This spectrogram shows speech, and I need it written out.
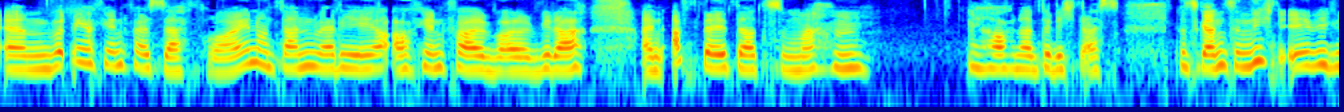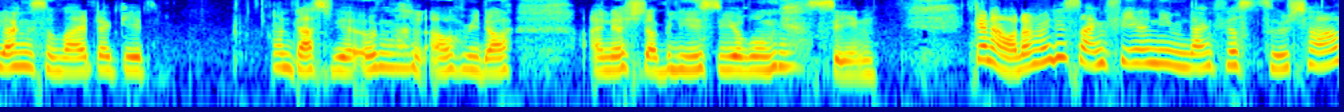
Ähm, Würde mich auf jeden Fall sehr freuen und dann werde ich auf jeden Fall wieder ein Update dazu machen. Ich hoffe natürlich, dass das Ganze nicht ewig lang so weitergeht und dass wir irgendwann auch wieder eine Stabilisierung sehen. Genau, dann würde ich sagen, vielen lieben Dank fürs Zuschauen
